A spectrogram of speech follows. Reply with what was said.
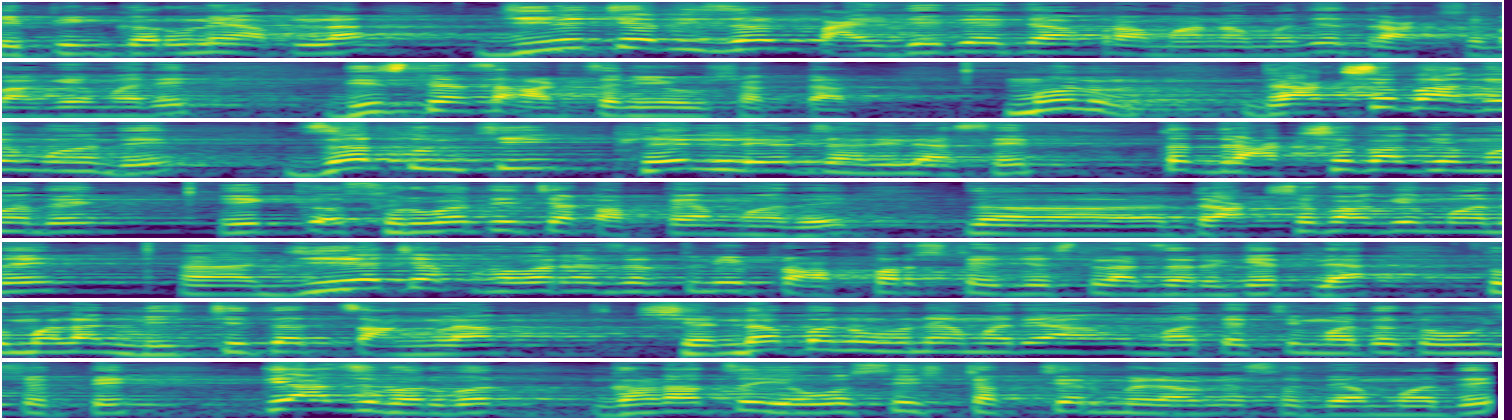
डिपिंग करूनही आपल्याला जीएचे रिझल्ट पाहिजे ते त्या प्रमाणामध्ये द्राक्ष बागेमध्ये दिसण्यास अडचणी येऊ शकतात. म्हणून द्राक्ष बागेमध्ये जर तुमची फेल लेट झालेली असेल तर द्राक्षबागेमध्ये एक सुरुवातीच्या टप्प्यामध्ये द्राक्षबागेमध्ये द्राक्ष बागेमध्ये जिएच्या फवारण्या जर तुम्ही प्रॉपर स्टेजेसला जर घेतल्या तुम्हाला निश्चितच चांगला शेंडा पण होण्यामध्ये त्याची मदत होऊ शकते. त्याचबरोबर घडाचं व्यवस्थित स्ट्रक्चर मिळवण्यासुद्धा मध्ये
